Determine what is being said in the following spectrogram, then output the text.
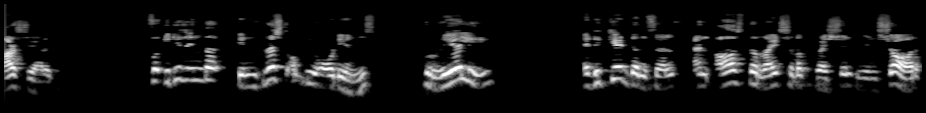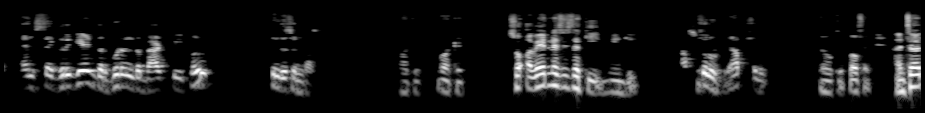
harsh reality. So it is in the interest of the audience to really educate themselves and ask the right set of questions to ensure and segregate the good and the bad people in this industry. Got it. Got it. So awareness is the key mainly. Absolutely, absolutely. Okay, perfect. And sir,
